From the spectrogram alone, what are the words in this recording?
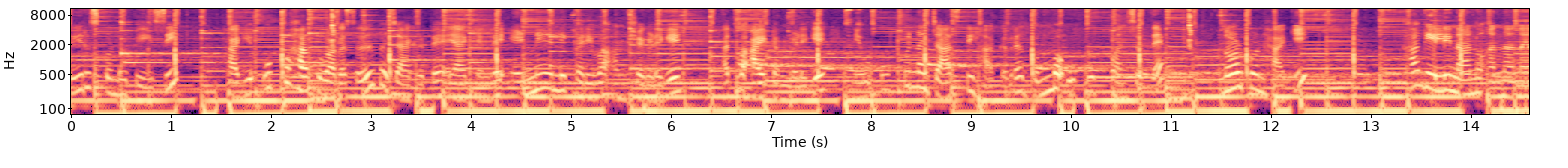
ಸೇರಿಸಿಕೊಂಡು ಬೇಯಿಸಿ, ಹಾಗೆ ಉಪ್ಪು ಹಾಕುವಾಗ ಸ್ವಲ್ಪ ಜಾಗ್ರತೆ, ಯಾಕೆಂದರೆ ಎಣ್ಣೆಯಲ್ಲಿ ಕರಿಯುವ ಅಂಶಗಳಿಗೆ ಅಥವಾ ಐಟಮ್ಗಳಿಗೆ ನೀವು ಉಪ್ಪನ್ನು ಜಾಸ್ತಿ ಹಾಕಿದ್ರೆ ತುಂಬ ಉಪ್ಪು ಉಪ್ಪು ಅನಿಸುತ್ತೆ. ನೋಡ್ಕೊಂಡು ಹಾಕಿ. ಹಾಗೆ ಇಲ್ಲಿ ನಾನು ಅನ್ನನ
